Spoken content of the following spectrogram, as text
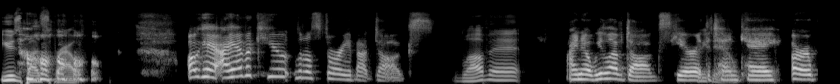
Use Buzzsprout. okay, I have a cute little story about dogs. Love it. I know we love dogs here at We the do. 10K or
